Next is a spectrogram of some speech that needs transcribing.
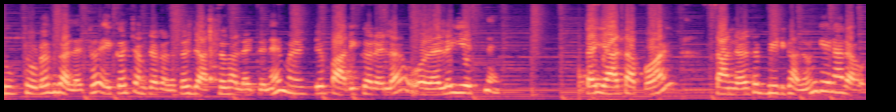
तूप थोडंच घालायचं एकच चमचा घालायचं जास्त घालायचं नाही म्हणजे पारी करायला ओळायला येत नाही. आता यात आपण तांदळाचं पीठ घालून घेणार आहोत.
